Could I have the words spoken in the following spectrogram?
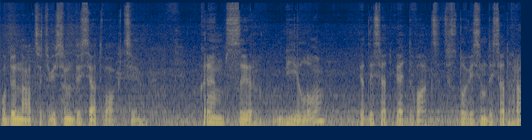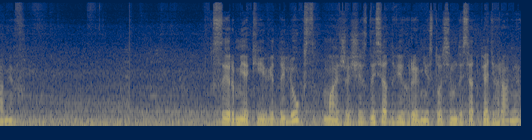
11,80 в акції. Крем-сир біло 55,20, 180 грамів. Сир м'який від Deluxe майже 62 гривні 175 грамів.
